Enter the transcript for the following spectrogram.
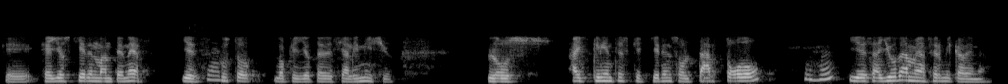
que, ellos quieren mantener. Y es justo lo que yo te decía al inicio. Los, hay clientes que quieren soltar todo y es ayúdame a hacer mi cadena.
